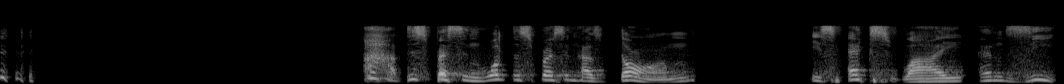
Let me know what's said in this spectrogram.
ah, this person, what this person has done is X, Y, and Z.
